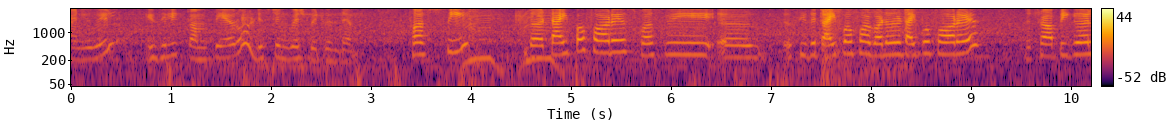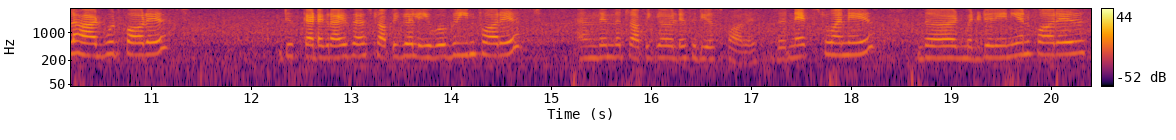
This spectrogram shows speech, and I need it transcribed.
and you will easily compare or distinguish between them. First see the type of forest. First we uh, see the type of what are the type of forest? The tropical hardwood forest. It is categorized as tropical evergreen forest and then the tropical deciduous forest. The next one is the Mediterranean forest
